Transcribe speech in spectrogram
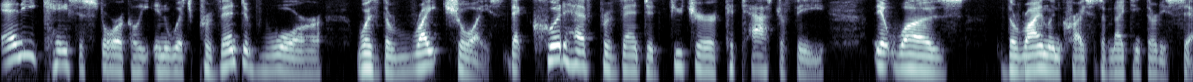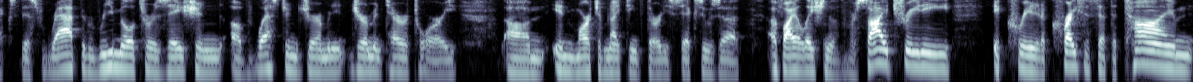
any case historically in which preventive war was the right choice that could have prevented future catastrophe, it was the Rhineland crisis of 1936, this rapid remilitarization of Western Germany, German territory um, in March of 1936. It was a, a violation of the Versailles Treaty. It created a crisis at the time,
